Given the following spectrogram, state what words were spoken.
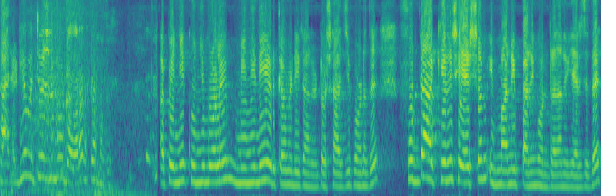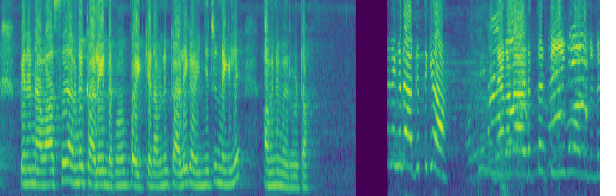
കരടിയോ മറ്റോ വരുമ്പോ ഡോർ അടക്കാം നമുക്ക്. അപ്പൊ ഇനി കുഞ്ഞുമോളെയും മിനിനെയും എടുക്കാൻ വേണ്ടിയിട്ടാണ് കേട്ടോ ഷാജി പോണത്. ഫുഡ് ആക്കിയതിന് ശേഷം ഇമ്മാനും ഇപ്പാനും കൊണ്ടുവരാനാണ് വിചാരിച്ചത്. പിന്നെ നവാസ് അവന് കളിയുണ്ട് അപ്പം പൊയ്ക്കണം. അവന് കളി കഴിഞ്ഞിട്ടുണ്ടെങ്കിൽ അവനും വരും കേട്ടോ. ഞങ്ങളുടെ അടുത്ത ടീം വന്നിട്ടുണ്ട്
